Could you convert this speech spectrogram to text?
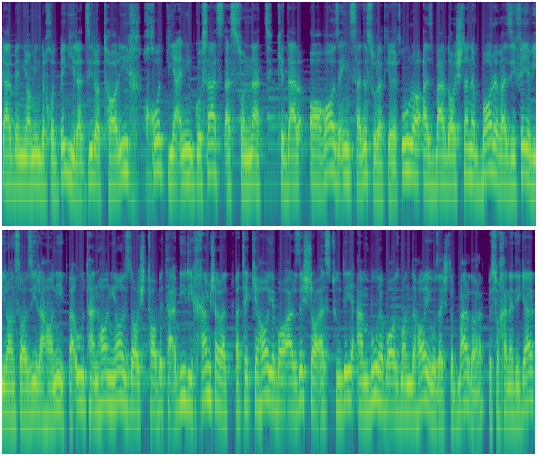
در بنیامین به خود بگیرد زیرا تاریخ خود یعنی گسست از سنت که در آغاز این صده صورت گرفت. او را از برداشتن بار وظیفه ویرانسازی رهانید و او تنها نیاز داشت تا به تعبیری خم شود و تکه های با ارزش را از توده انبوه بازمانده های گذشته بردارد. به سخن دیگر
